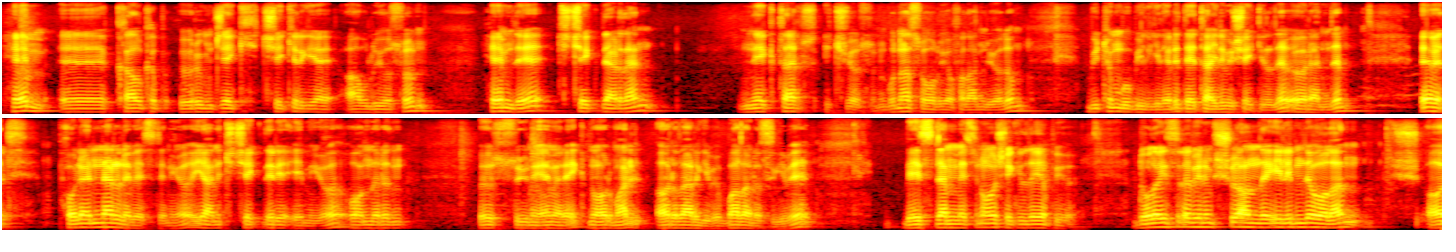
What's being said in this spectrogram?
Hem e, kalkıp örümcek, çekirge avlıyorsun hem de çiçeklerden nektar içiyorsun. Bu nasıl oluyor falan diyordum. Bütün bu bilgileri detaylı bir şekilde öğrendim. Evet, polenlerle besleniyor. Yani çiçekleri emiyor. Onların öz suyunu emerek normal arılar gibi, bal arısı gibi beslenmesini o şekilde yapıyor. Dolayısıyla benim şu anda elimde olan şu, e,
